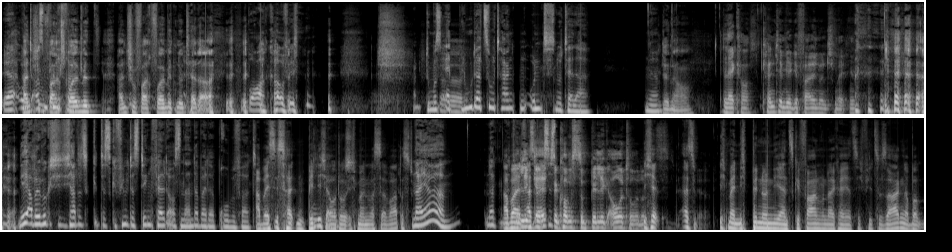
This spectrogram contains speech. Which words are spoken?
Ja, und aus dem Handschuhfach voll mit, Handschuhfach voll mit Nutella. Boah, kauf ich. Du musst AdBlue dazu tanken und Nutella. Ja. genau. Lecker. Könnte mir gefallen und schmecken. Nee, aber wirklich, ich hatte das Gefühl, das Ding fällt auseinander bei der Probefahrt. Aber es ist halt ein Billigauto. Ich meine, was erwartest du? Naja. Na, Aber Billig also, Geld bekommst du billig Auto. Oder? Ich, also, ich meine, ich bin noch nie eins gefahren, von daher kann ich jetzt nicht viel zu sagen, aber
